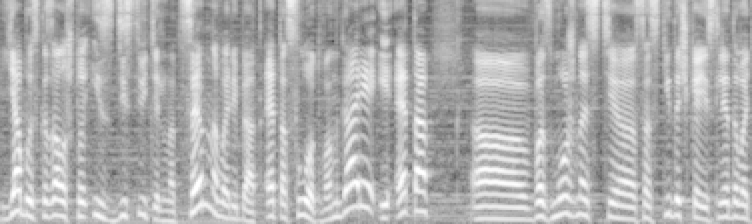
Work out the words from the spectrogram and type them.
я бы сказал, что из действительно ценного, ребят, это слот в ангаре и это э, возможность э, со скидочкой исследовать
